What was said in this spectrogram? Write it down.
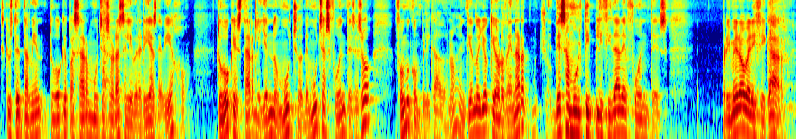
es que usted también tuvo que pasar muchas horas en librerías de viejo tuvo que estar leyendo mucho, de muchas fuentes. Eso fue muy complicado, ¿no? Entiendo yo que ordenar de esa multiplicidad de fuentes, primero verificar,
